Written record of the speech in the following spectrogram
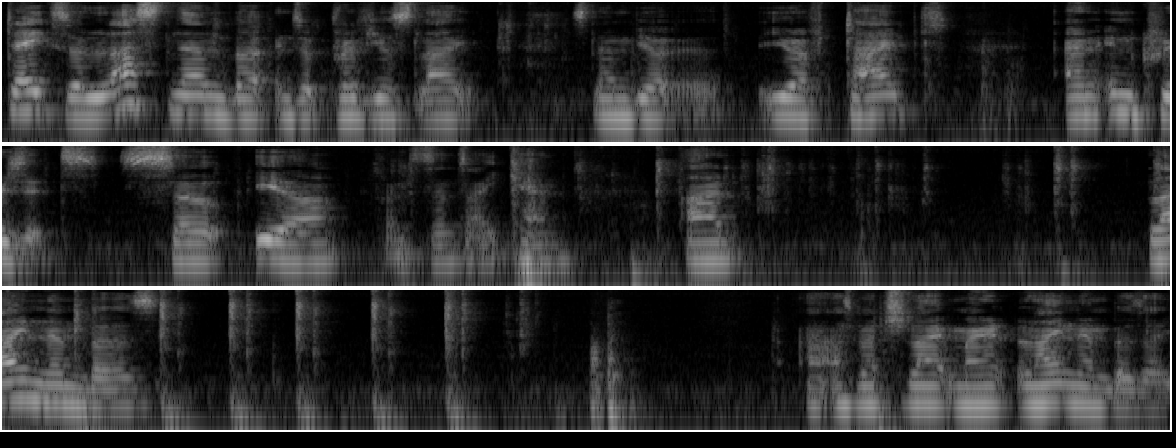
take the last number in the previous line number you have typed and increase it. So here, for instance, I can add line numbers uh, as much like my line numbers I,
